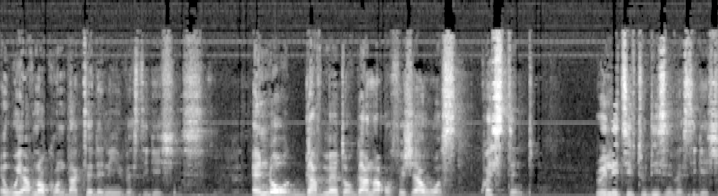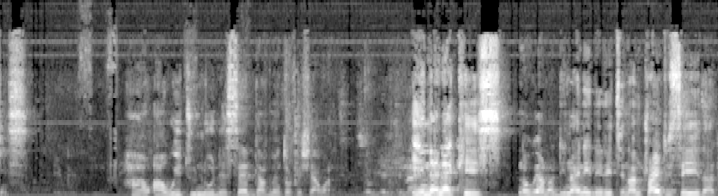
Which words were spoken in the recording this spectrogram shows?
and we have not conducted any investigations. And no government of Ghana official was questioned relative to these investigations. How are we to know the said government official one? In any case, no, we are not denying anything. I'm trying to say that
